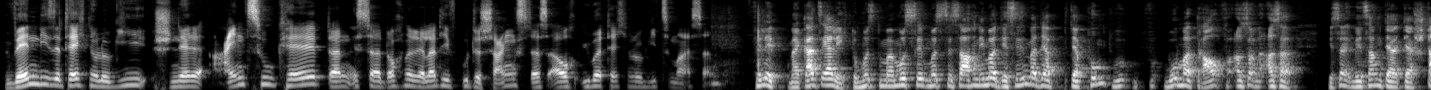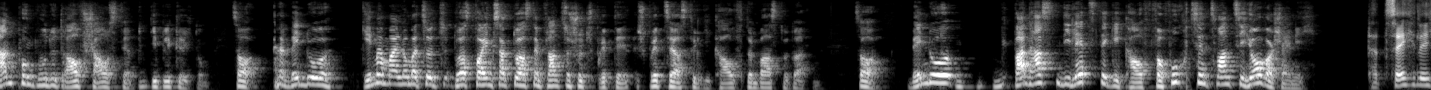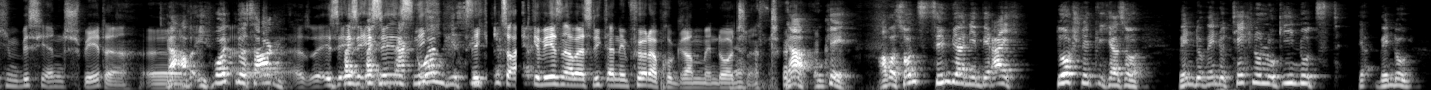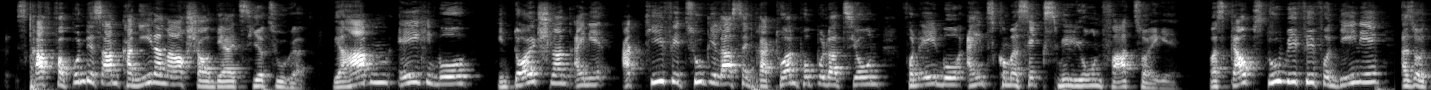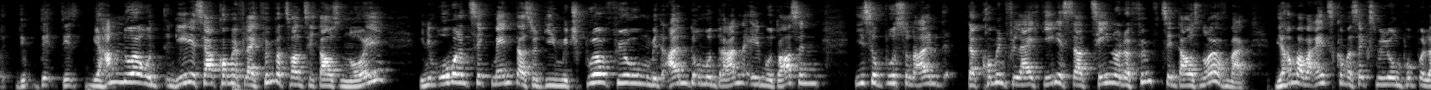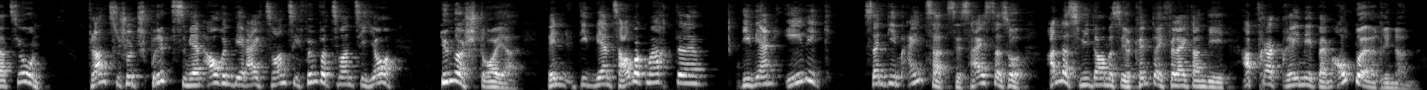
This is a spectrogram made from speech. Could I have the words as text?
wenn diese Technologie schnell Einzug hält, dann ist da doch eine relativ gute Chance, das auch über Technologie zu meistern. Philipp, mal ganz ehrlich, du musst, man muss, muss die Sachen immer, das ist immer der, der Punkt, wo, wo man drauf, also, also wir sagen, der, der Standpunkt, wo du drauf schaust, der, die Blickrichtung. So, wenn du, gehen wir mal nochmal zu, du hast vorhin gesagt, du hast eine Pflanzenschutzspritze Spritze hast du gekauft und warst du dort. So, wenn du, wann hast du die letzte gekauft? Vor 15, 20 Jahren wahrscheinlich. Tatsächlich ein bisschen später. Ja, aber ich wollte nur sagen. Also ist, ist, ist, ist, nicht, nicht ganz so alt gewesen, aber es liegt an dem Förderprogramm in Deutschland. Ja, ja, okay. Aber sonst sind wir in dem Bereich durchschnittlich, also wenn du, wenn du Technologie nutzt, wenn du das Kraftverbundesamt kann jeder nachschauen, der jetzt hier zuhört. Wir haben irgendwo in Deutschland eine aktive zugelassene Traktorenpopulation von irgendwo 1,6 Millionen Fahrzeuge. Was glaubst du, wie viel von denen, also die, die, wir haben nur und jedes Jahr kommen vielleicht 25.000 neue in dem oberen Segment, also die mit Spurführung, mit allem drum und dran irgendwo da sind, Isobus und allem, da kommen vielleicht jedes Jahr 10.000 oder 15.000 neue auf den Markt. Wir haben aber 1,6 Millionen Population. Pflanzenschutzspritzen werden auch im Bereich 20, 25 Jahre. Düngerstreuer, wenn, die werden sauber gemacht, äh, die werden ewig, sind die im Einsatz. Das heißt also, anders wie damals, ihr könnt euch vielleicht an die Abwrackprämie beim Auto erinnern.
